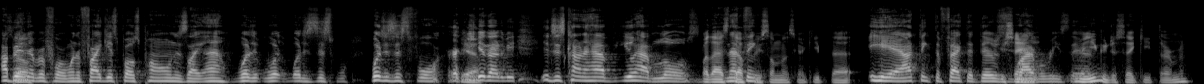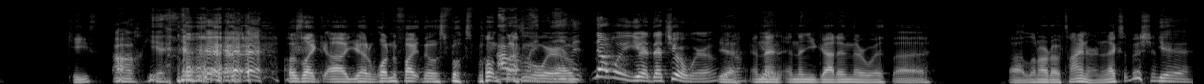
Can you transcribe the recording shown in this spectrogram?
I've been So- there before. When the fight gets postponed, it's like, eh, what, what, what is this? What is this for? Yeah. you know what I mean? You just kind of have you have lulls. But that's And definitely think, something that's gonna keep that. yeah. I think the fact that there's saying, rivalries there. I mean, you can just say Keith Thurman. Keith. oh yeah. I was like, uh, you had one fight that was postponed I was I'm like, aware of. it. No, well, yeah, that you're aware of. you Yeah, know? and then and then you got in there with uh, uh, Leonardo Tyner in an exhibition. yeah, that,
